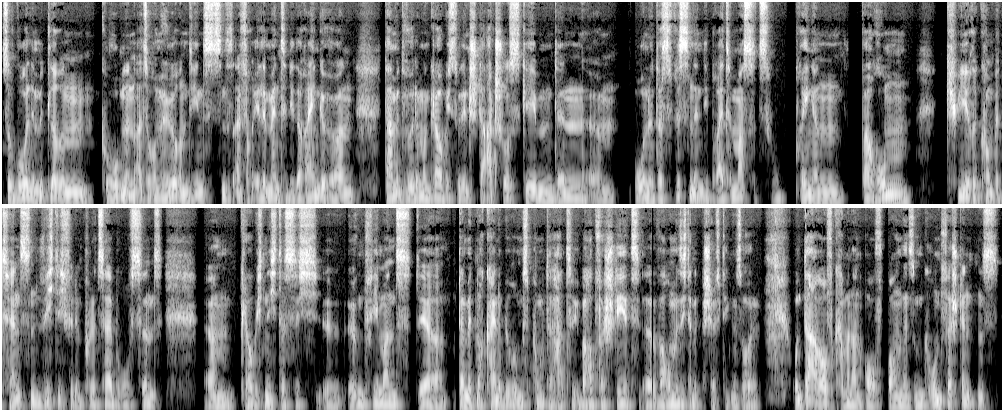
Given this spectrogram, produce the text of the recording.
Sowohl im mittleren, gehobenen als auch im höheren Dienst sind es einfach Elemente, die da reingehören. Damit würde man, glaube ich, so den Startschuss geben, denn ähm, ohne das Wissen in die breite Masse zu bringen, warum queere Kompetenzen wichtig für den Polizeiberuf sind, ähm, glaube ich nicht, dass sich äh, irgendjemand, der damit noch keine Berührungspunkte hatte, überhaupt versteht, äh, warum er sich damit beschäftigen soll. Und darauf kann man dann aufbauen, wenn so ein Grundverständnis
